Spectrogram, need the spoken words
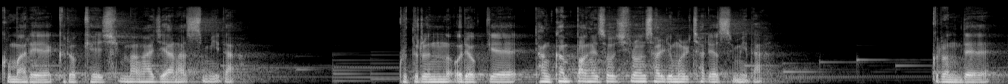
그 말에 그렇게 실망하지 않았습니다. 그들은 어렵게 단칸방에서 신혼 살림을 차렸습니다. 그런데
